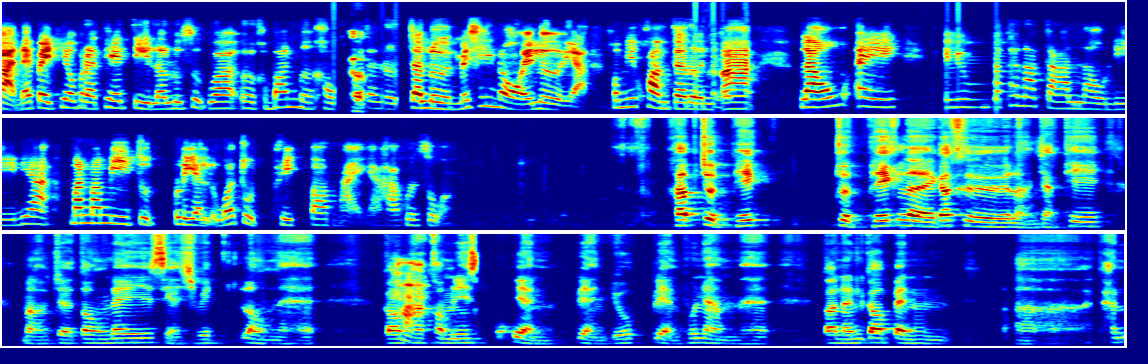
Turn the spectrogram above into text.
กาสได้ไปเที่ยวประเทศจีนแล้วรู้สึกว่าเออเขาบ้านเมืองเขาครับเจริญเจริญไม่ใช่น้อยเลยอะเขามีความเจริญมาก แล้วไอไอ้วิวัฒนาการเหล่านี้เนี่ย มันมามีจุดเปลี่ยนหรือว่าจุดพลิกตอนไหนอะคะคุณสวง ครับจุดพลิกจุดพลิกเลยก็คือหลังจากที่เหมาเจ๋อตงได้เสียชีวิตลงนะฮะก็ค่ะพรรคคอมมิวนิสต์ก็เปลี่ยนเปลี่ยนยุคเปลี่ยนผู้นำนะฮะ ตอนนั้นก็เป็นเอ่อท่าน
